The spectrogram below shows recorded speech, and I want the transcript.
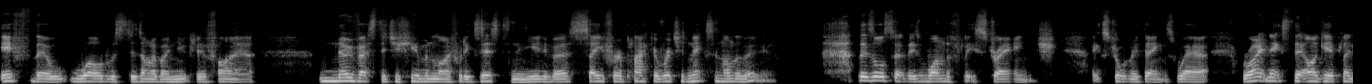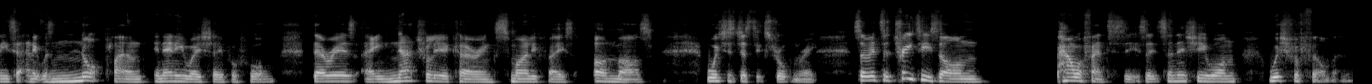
if the world was to die by nuclear fire, no vestige of human life would exist in the universe, save for a plaque of Richard Nixon on the moon. There's also these wonderfully strange, extraordinary things where, right next to the Argyre Planitia, and it was not planned in any way, shape, or form, there is a naturally occurring smiley face on Mars, which is just extraordinary. So it's a treatise on power fantasies. It's an issue on wish fulfillment.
